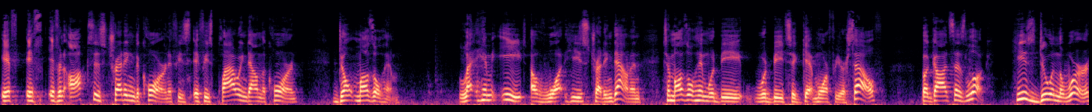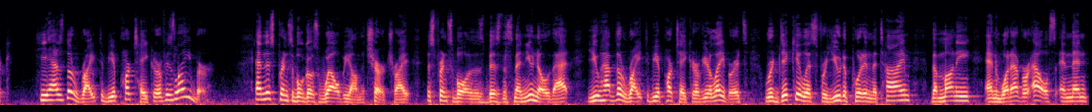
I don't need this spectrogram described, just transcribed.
If, if, if an ox is treading the corn, if he's, if he's plowing down the corn, don't muzzle him. Let him eat of what he's treading down. And to muzzle him would be, would be to get more for yourself. But God says, look, he's doing the work. He has the right to be a partaker of his labor. And this principle goes well beyond the church, right? This principle, as businessmen, you know that. You have the right to be a partaker of your labor. It's ridiculous for you to put in the time, the money, and whatever else, and then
